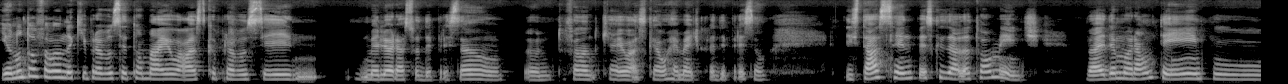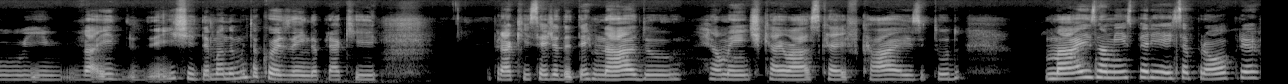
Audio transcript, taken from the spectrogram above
E eu não tô falando aqui para você tomar ayahuasca para você melhorar sua depressão. Eu não tô falando que a ayahuasca é um remédio para depressão. Está sendo pesquisado atualmente. Vai demorar um tempo e vai, ixi, demanda muita coisa ainda para que para que seja determinado realmente que a ayahuasca é eficaz e tudo. Mas na minha experiência própria,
